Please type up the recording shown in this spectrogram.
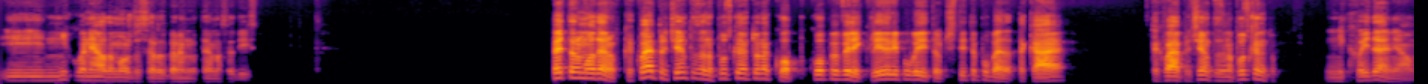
И никога няма да може да се разберем на тема съдийство. Петър Младенов. Каква е причината за напускането на Клоп? Клоп е велик, лидер и победител. Честита победа. Така е. Каква е причината за напускането? Никаква идея нямам.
